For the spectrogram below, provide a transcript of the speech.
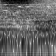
inside.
